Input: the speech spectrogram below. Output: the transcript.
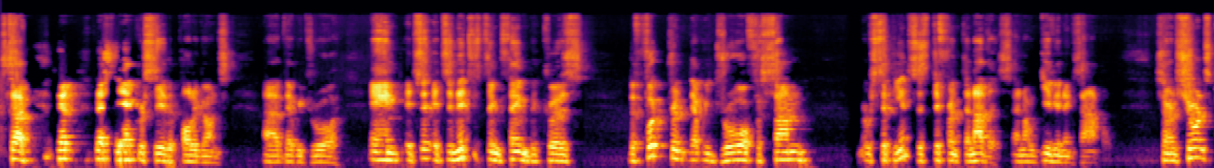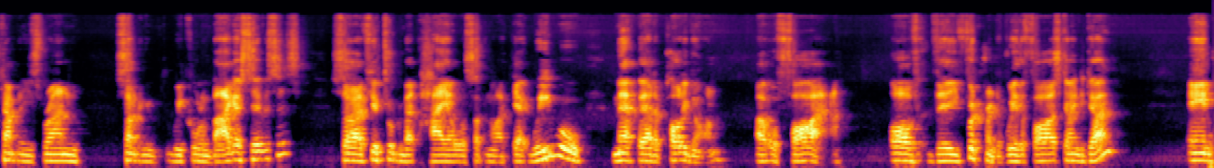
so that, that's the accuracy of the polygons uh, that we draw, and it's it's an interesting thing because the footprint that we draw for some recipients is different than others. And I'll give you an example. So insurance companies run something we call embargo services. So if you're talking about hail or something like that, we will map out a polygon uh, or fire of the footprint of where the fire is going to go. And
